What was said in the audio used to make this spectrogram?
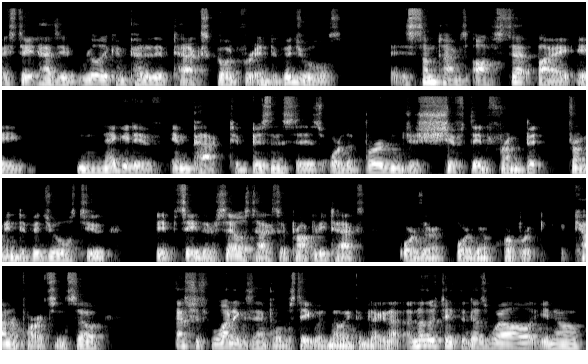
a state has a really competitive tax code for individuals is sometimes offset by a negative impact to businesses or the burden just shifted from from individuals to say their sales tax, their property tax, or their or their corporate counterparts. And so that's just one example of a state with no income tax. Another state that does well, you know,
